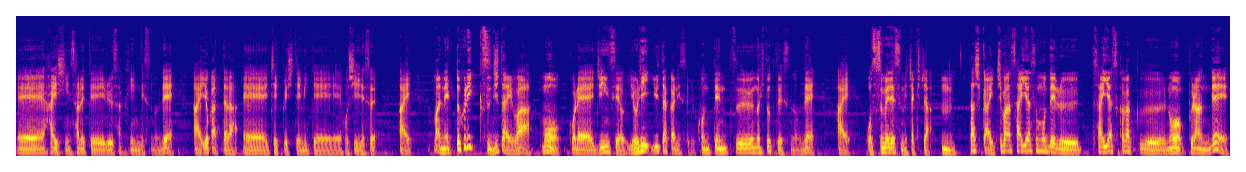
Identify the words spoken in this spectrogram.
えー、配信されている作品ですので、はい、よかったら、えー、チェックしてみてほしいです。はい。まあ、ネットフリックス自体は、もう、これ、人生をより豊かにするコンテンツの一つですので、はい。おすすめです、めちゃくちゃ。うん。確か一番最安モデル、最安価格のプランで、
